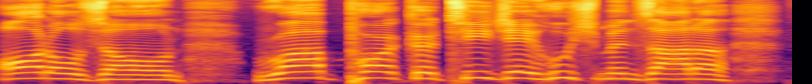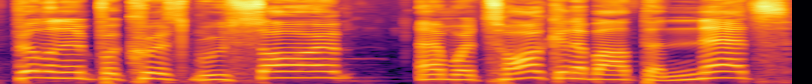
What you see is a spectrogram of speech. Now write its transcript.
Auto Zone. Rob Parker, TJ Houshmandzadeh filling in for Chris Broussard. And we're talking about the Nets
